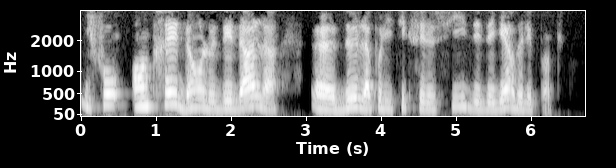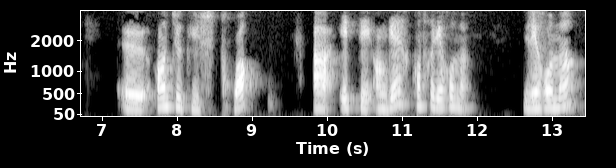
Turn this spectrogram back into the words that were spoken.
il faut entrer dans le dédale euh, de la politique séleucide et des guerres de l'époque. Euh, Antiochus III a été en guerre contre les Romains. Les Romains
